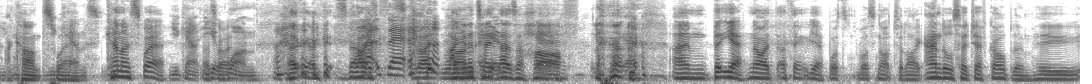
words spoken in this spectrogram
You I can't swear. Can, can I swear? You can't. You That's get right. one. That's it. I'm going to take again. that as a half. Yeah. yeah. um, but yeah, no, I, I, think yeah. What's what's not to like? And also Jeff Goldblum, who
